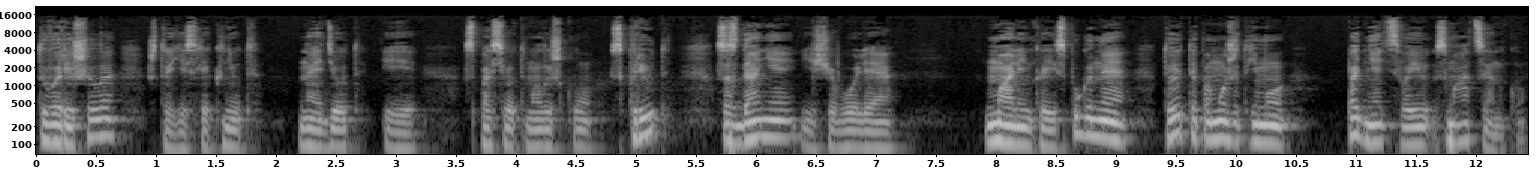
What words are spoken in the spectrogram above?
Тува решила, что если Кнют найдет и спасет малышку Скрют, создание еще более маленькое и испуганное, то это поможет ему поднять свою самооценку.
